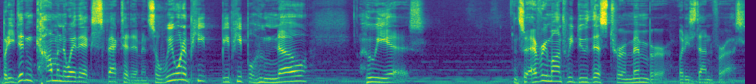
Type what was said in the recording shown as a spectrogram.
but he didn't come in the way they expected him. And so we want to pe- be people who know who he is. And so every month we do this to remember what he's done for us.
